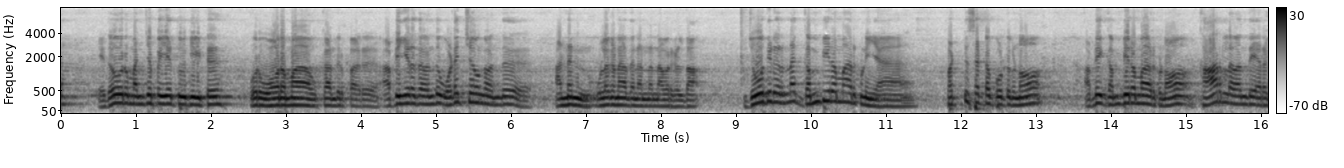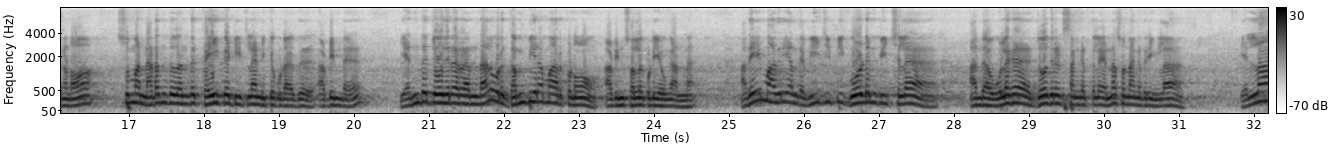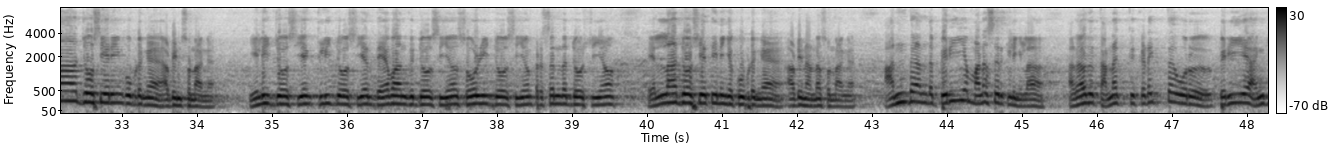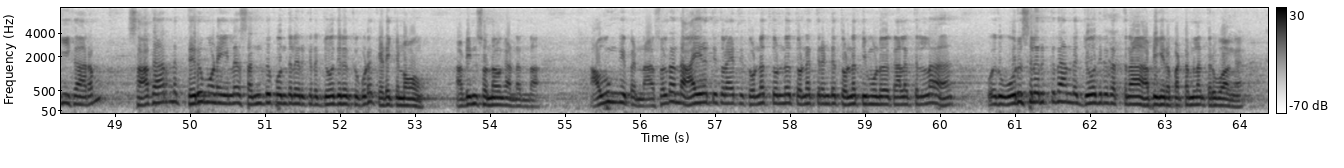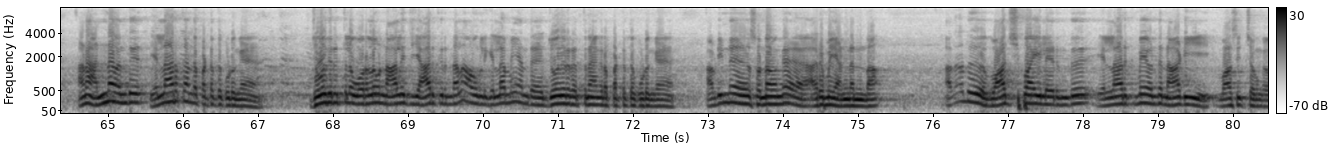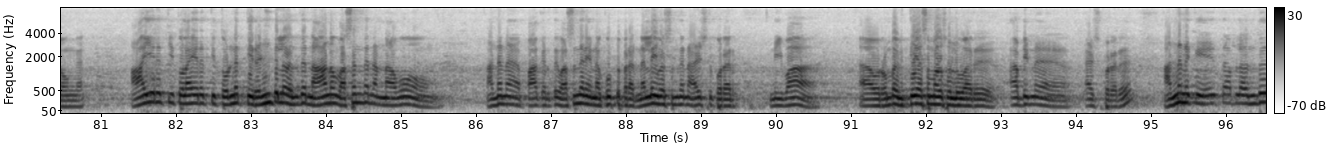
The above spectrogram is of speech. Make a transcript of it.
ஏதோ ஒரு மஞ்சள் பைய தூக்கிக்கிட்டு ஒரு ஓரமாக உட்காந்துருப்பார் அப்படிங்கிறத வந்து உடைச்சவங்க வந்து அண்ணன் உலகநாதன் அண்ணன் அவர்கள் தான் ஜோதிடர்னா கம்பீரமாக இருக்கணுங்க பட்டு சட்டை போட்டுக்கணும். அப்படியே கம்பீரமாக இருக்கணும். காரில் வந்து இறங்கணும். சும்மா நடந்து வந்து கை கட்டிட்டுலாம் நிற்கக்கூடாது அப்படின்னு எந்த ஜோதிடராக இருந்தாலும் ஒரு கம்பீரமாக இருக்கணும் அப்படின்னு சொல்லக்கூடியவங்க அண்ணன். அதே மாதிரி அந்த விஜிபி கோல்டன் பீச்சில் அந்த உலக ஜோதிடர் சங்கத்தில் என்ன சொன்னாங்க தெரியுங்களா? எல்லா ஜோசியரையும் கூப்பிடுங்க அப்படின்னு சொன்னாங்க. எலி ஜோசியம் கிளி ஜோசியம் தேவாங்கு ஜோசியம் சோழி ஜோசியம் பிரசன்ன ஜோசியம் எல்லா ஜோசியத்தையும் நீங்கள் கூப்பிடுங்க அப்படின்னு அண்ணன் சொன்னாங்க. அந்த அந்த பெரிய மனசு இருக்கு இல்லைங்களா? அதாவது தனக்கு கிடைத்த ஒரு பெரிய அங்கீகாரம் சாதாரண தெருமுனையில் சந்து பொந்தில் இருக்கிற ஜோதிடருக்கு கூட கிடைக்கணும் அப்படின்னு சொன்னவங்க அண்ணன் தான். அவங்க இப்போ நான் சொல்கிற அந்த ஆயிரத்தி தொள்ளாயிரத்தி தொண்ணூத்தொன்று தொண்ணூற்றி ரெண்டு தொண்ணூற்றி மூணு காலத்திலலாம் ஒரு ஒரு சிலருக்கு தான் அந்த ஜோதிட ரத்னா அப்படிங்கிற பட்டம்லாம் தருவாங்க. ஆனால் அண்ணன் வந்து எல்லாருக்கும் அந்த பட்டத்தை கொடுங்க. ஜோதிடத்தில் ஓரளவு நாலேஜ் யாருக்கு இருந்தாலும் அவங்களுக்கு எல்லாமே அந்த ஜோதிட ரத்னாங்கிற பட்டத்தை கொடுங்க அப்படின்னு சொன்னவங்க அருமை அண்ணன் தான். அதாவது வாஜ்பாயிலிருந்து எல்லாருக்குமே வந்து நாடி வாசித்தவங்க அவங்க. ஆயிரத்தி தொள்ளாயிரத்தி தொண்ணூற்றி ரெண்டில் வந்து நானும் வசந்தன் அண்ணாவும் அண்ணனை பார்க்கறதுக்கு வசந்தன் என்னை கூப்பிட்டு போகிறார் நெல்லை வசந்தன் அழைச்சிட்டு போகிறார் நீ வா அவர் ரொம்ப வித்தியாசமாக சொல்லுவார் அப்படின்னு அழைச்சிட்டு போகிறாரு அண்ணனுக்கு எழுத்தாப்பில் வந்து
